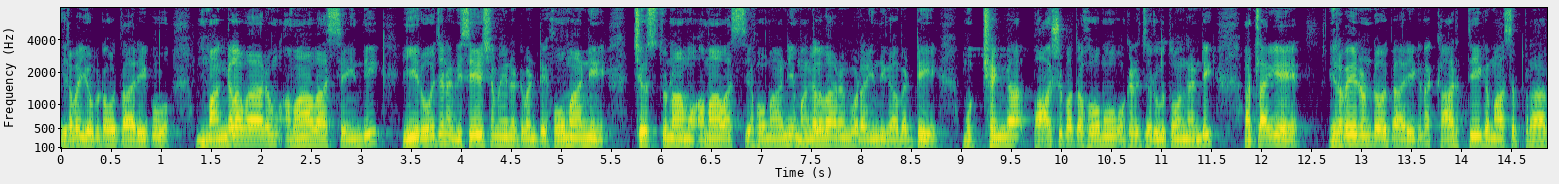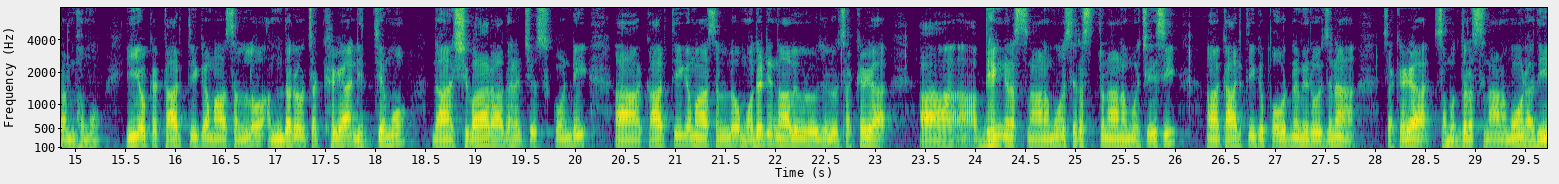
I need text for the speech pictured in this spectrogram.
ఇరవై ఒకటవ తారీఖు మంగళవారం అమావాస్య అయింది. ఈ రోజున విశేషమైనటువంటి హోమాన్ని చేస్తున్నాము. అమావాస్య హోమాన్ని మంగళవారం కూడా అయింది కాబట్టి ముఖ్యంగా పాశుపత హోమం ఒకటి జరుగుతోందండి. అట్లాగే ఇరవై రెండవ తారీఖున కార్తీక మాస ప్రారంభము. ఈ యొక్క కార్తీక మాసంలో అందరూ చక్కగా నిత్యము దా శివారాధన చేసుకోండి. కార్తీక మాసంలో మొదటి నాలుగు రోజులు చక్కగా అభ్యంగన స్నానము శిరస్నానము చేసి కార్తీక పౌర్ణమి రోజున చక్కగా సముద్ర స్నానము నదీ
